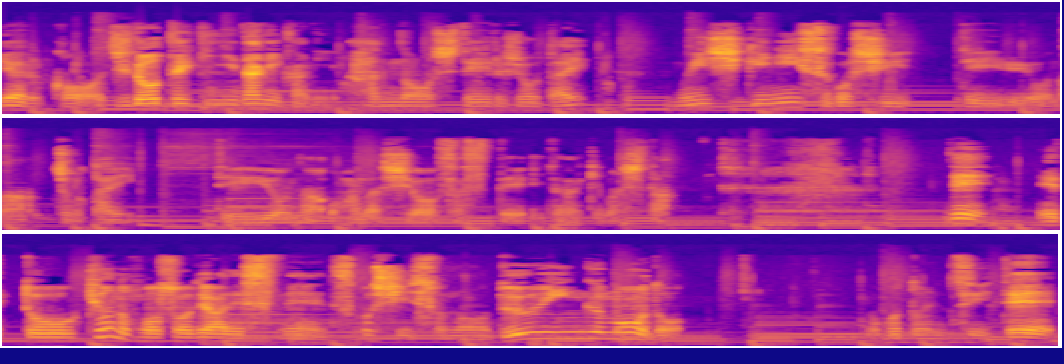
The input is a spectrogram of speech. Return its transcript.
いわゆるこう、自動的に何かに反応している状態、無意識に過ごしているような状態っていうようなお話をさせていただきました。で、えっと、今日の放送ではですね、少しその、doing モードのことについて、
